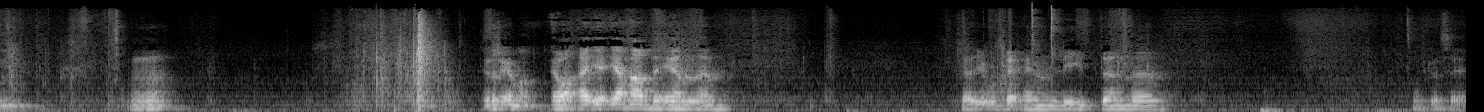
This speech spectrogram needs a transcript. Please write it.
Mm. Mm. Det ser man. Ja, jag, jag hade en... Eh, jag gjorde en liten... Eh, vad ska jag säga?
